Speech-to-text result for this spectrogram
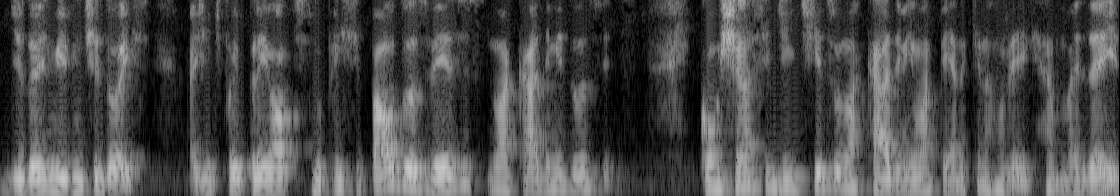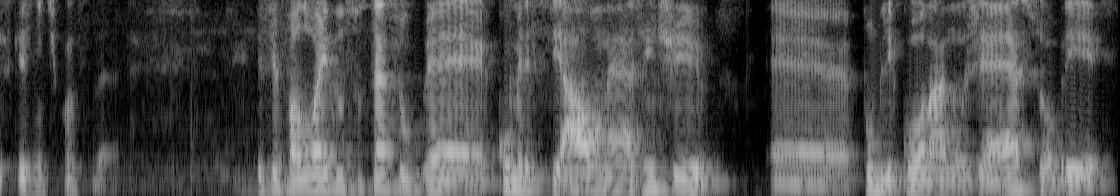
de 2022. A gente foi playoffs no principal duas vezes, no Academy duas vezes. Com chance de título no Academy, uma pena que não veio, mas é isso que a gente considera. E você falou aí do sucesso é, comercial, né? A gente é, publicou lá no GE sobre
